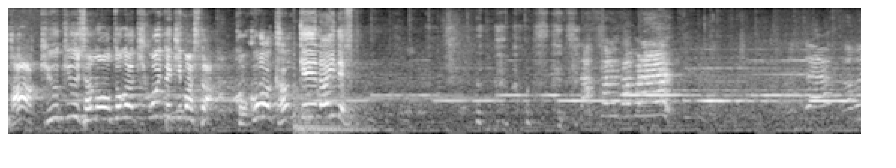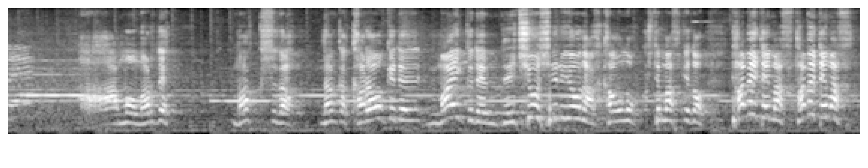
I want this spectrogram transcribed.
さあ救急車の音が聞こえてきました。ここは関係ないです。ああもうまるでマックスがなんかカラオケでマイクで熱唱してるような顔のしてますけど食べてます食べてます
